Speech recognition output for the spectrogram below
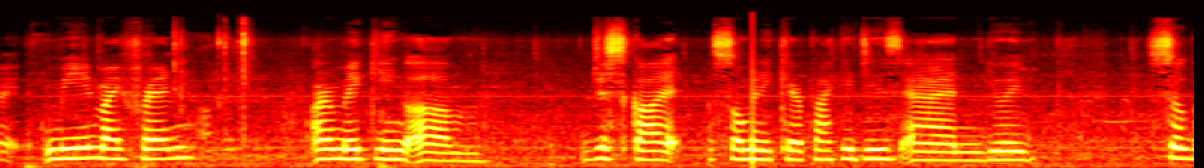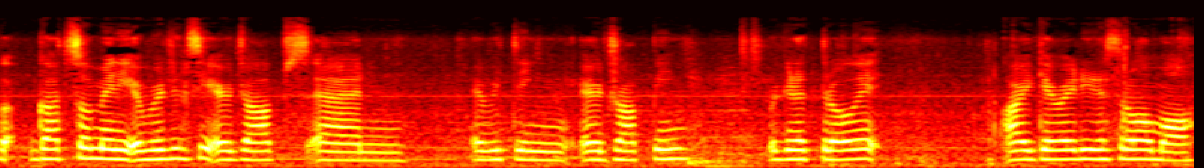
Alright, me and my friend are making, um, just got so many care packages and UAV, so got so many emergency airdrops and everything airdropping. We're gonna throw it. Alright, get ready to throw them all.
